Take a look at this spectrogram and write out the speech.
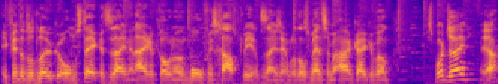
ik vind het wat leuker om sterker te zijn en eigenlijk gewoon een wolf in schaapskleren te zijn, zeg maar. Dat als mensen me aankijken van, sport jij? Ja.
